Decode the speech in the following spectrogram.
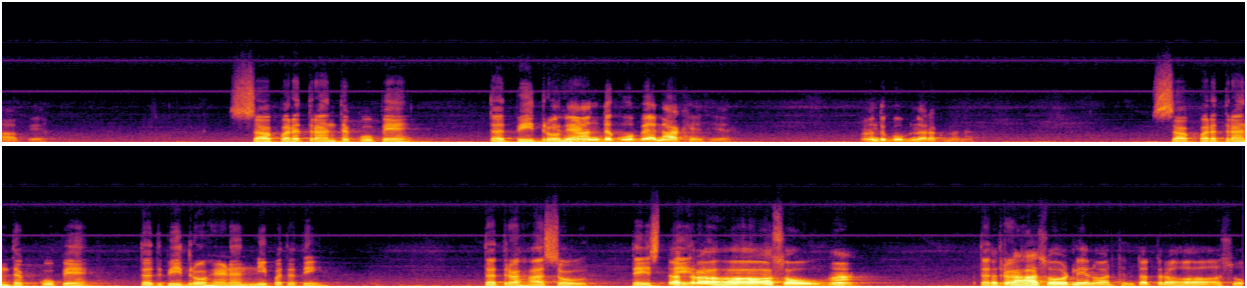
આપે. સપરત્રાંત કૂપે તદભી દ્રોહે. અંધકૂપે નાખે છે. અંધકૂપ નરકમાં નાખે પરત્રાંત કૂપે તદ્ભી દ્રોહેણ નિપતતે તત્ર હાસો તે તત્ર હ અસો હા તત્ર હાસો એટલે એનો અર્થ તત્ર હ અસો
